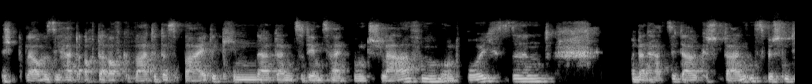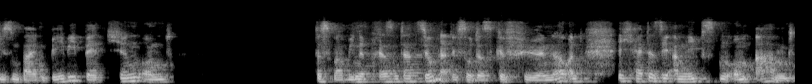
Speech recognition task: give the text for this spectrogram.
ich glaube, sie hat auch darauf gewartet, dass beide Kinder dann zu dem Zeitpunkt schlafen und ruhig sind. Und dann hat sie da gestanden zwischen diesen beiden Babybettchen und das war wie eine Präsentation, hatte ich so das Gefühl. Ne? Und ich hätte sie am liebsten umarmt.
